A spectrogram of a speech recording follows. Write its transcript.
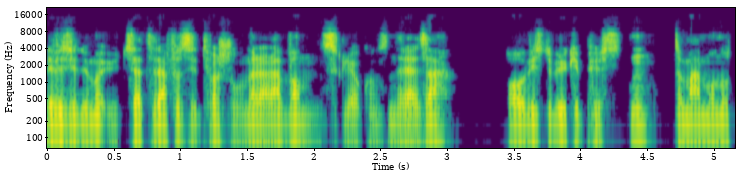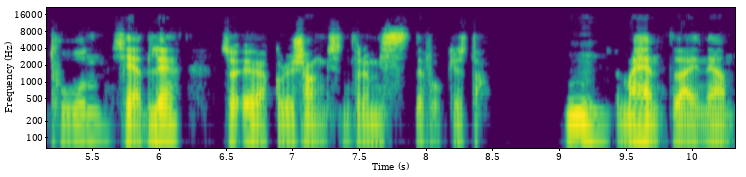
Dvs. Si du må utsette deg for situasjoner der det er vanskelig å konsentrere seg. Og hvis du bruker pusten, som er monoton, kjedelig, så øker du sjansen for å miste fokus. da. Mm. Du må hente deg inn igjen.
